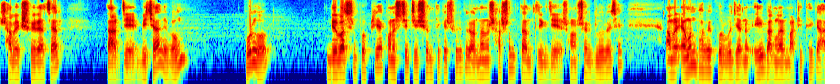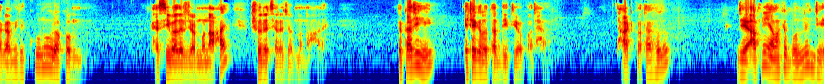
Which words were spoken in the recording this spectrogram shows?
সাবেক স্বৈরাচার, তার যে বিচার এবং পুরো নির্বাচন প্রক্রিয়া কনস্টিটিউশন থেকে শুরু করে অন্যান্য শাসনতান্ত্রিক যে সংস্কারগুলো রয়েছে আমরা এমনভাবে করব যেন এই বাংলার মাটি থেকে আগামীতে কোনো রকম ফ্যাসিবাদের জন্ম না হয় স্বৈরাচারের জন্ম না হয়। তো কাজেই এটা গেল তার দ্বিতীয় কথা। থার্ড কথা হলো যে আপনি আমাকে বললেন যে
